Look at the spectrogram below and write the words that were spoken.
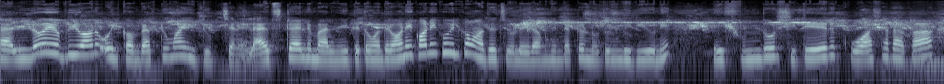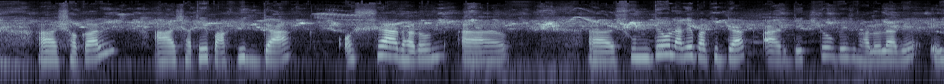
Hello everyone welcome back to my YouTube channel lifestyle মালিনীতে তোমাদের অনেক অনেক ওয়েলকাম আজও চলে এলাম কিন্তু একটা নতুন ভিডিও নিয়ে। এই সুন্দর শীতের কুয়াশা ঢাকা সকাল, আর সাথে পাখির ডাক, অসাধারণ শুনতেও লাগে পাখির ডাক, আর দেখতেও বেশ ভালো লাগে। এই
